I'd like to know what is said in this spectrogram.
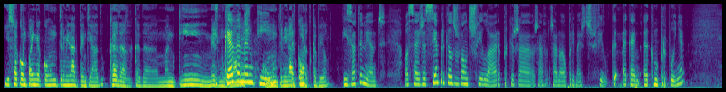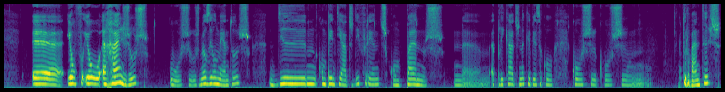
Isso acompanha com um determinado penteado, cada, cada manequim, mesmo os Cada homens, manequim com um determinado acom- corte de cabelo. Exatamente. Ou seja, sempre que eles vão desfilar, porque eu já, já, já não é o primeiro desfile que, a, quem, a que me propunha, eh, eu, eu arranjo-os, os, os meus elementos, de, com penteados diferentes, com panos na- aplicados na cabeça com, com os, com os hum, turbantes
